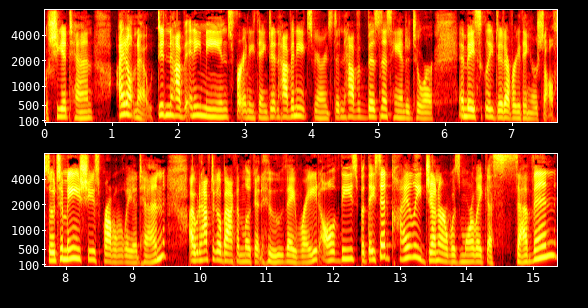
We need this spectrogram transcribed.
was she a 10? I don't know. Didn't have any means for anything, didn't have any experience, didn't have a business handed to her, and basically did everything herself. So to me, she's probably a 10. I would have to go back and look at who they rate all of these, but they said Kylie Jenner was more like a seven,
